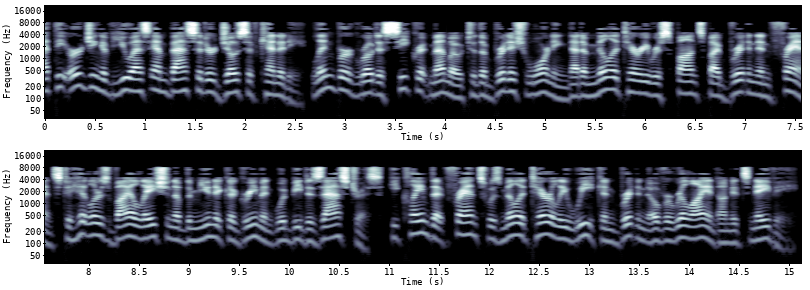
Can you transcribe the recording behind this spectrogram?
At the urging of U.S. Ambassador Joseph Kennedy, Lindbergh wrote a secret memo to the British warning that a military response by Britain and France to Hitler's violation of the Munich Agreement would be disastrous. He claimed that France was militarily weak and Britain over-reliant on its navy.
